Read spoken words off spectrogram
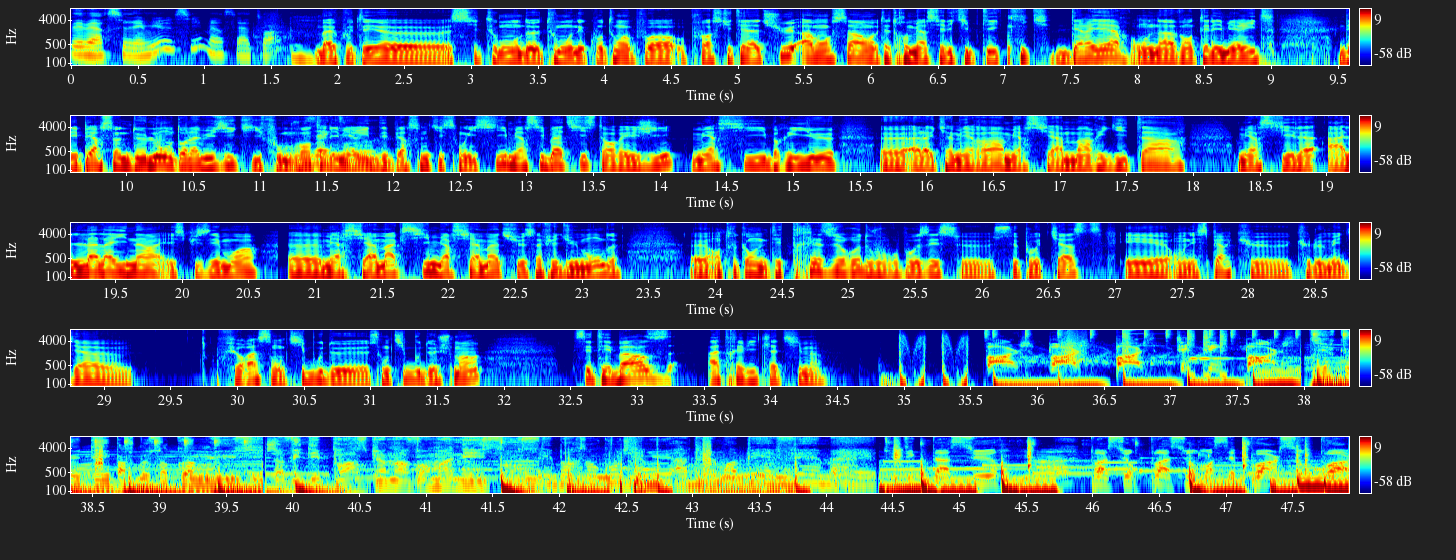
Ben, merci Rémi aussi, merci à toi. Bah écoutez, euh, si tout le, monde, tout le monde est content, on va pouvoir, se quitter là-dessus. Avant ça, on va peut-être remercier l'équipe technique derrière. On a vanté les mérites des personnes de l'ombre dans la musique. Il faut vanter les mérites des personnes qui sont ici. Merci Baptiste en régie. Merci Brieux euh, à la caméra. Merci à Marie Guitare. Merci à Lalaina, excusez-moi. Euh, merci à Maxime. Merci à Mathieu, ça fait du monde. Euh, en tout cas, on était très heureux de vous proposer ce, ce podcast et on espère que, que le média euh, fera son petit bout de, son petit bout de chemin. C'était Bars, à très vite la team. Bars, bars, bars, 15 bars. Dire que des bars, je me sens comme Lucie. J'avais des bars bien avant ma naissance. Les bars en continu, appelle-moi BFM. Tu dis que t'assures Pas sûr, pas sûr, moi c'est bar sur bar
